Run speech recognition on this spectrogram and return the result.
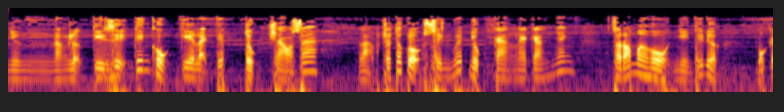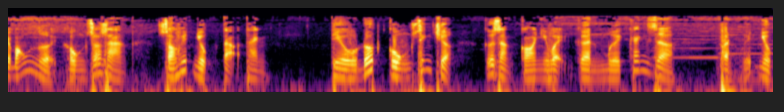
Nhưng năng lượng kỳ dị kinh khủng kia lại tiếp tục trào ra, làm cho tốc độ sinh huyết nhục càng ngày càng nhanh, sau đó mơ hồ nhìn thấy được một cái bóng người không rõ ràng do huyết nhục tạo thành. Tiêu đốt cùng sinh trưởng, cứ rằng coi như vậy gần 10 canh giờ, phần huyết nhục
